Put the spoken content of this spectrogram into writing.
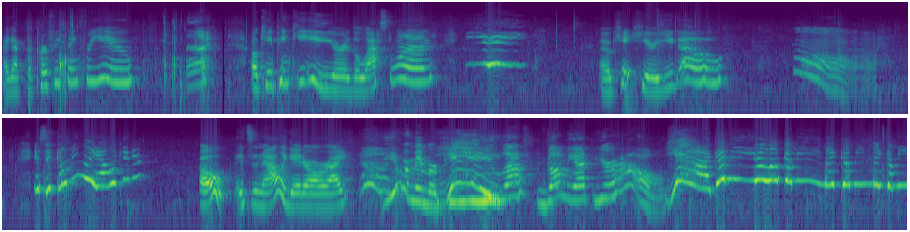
I got the perfect thing for you. Ugh. Okay, Pinkie, you're the last one. Yay! Okay, here you go. Hmm. Is it Gummy, my alligator? Oh, it's an alligator, all right. You remember! Piggy, you left Gummy at your house. Yeah! I love Gummy! My Gummy, my Gummy!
